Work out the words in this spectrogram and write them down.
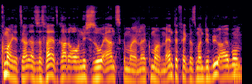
Guck mal, jetzt, also das war jetzt gerade auch nicht so ernst gemeint. Ne? Guck mal, im Endeffekt, das ist mein Debütalbum.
